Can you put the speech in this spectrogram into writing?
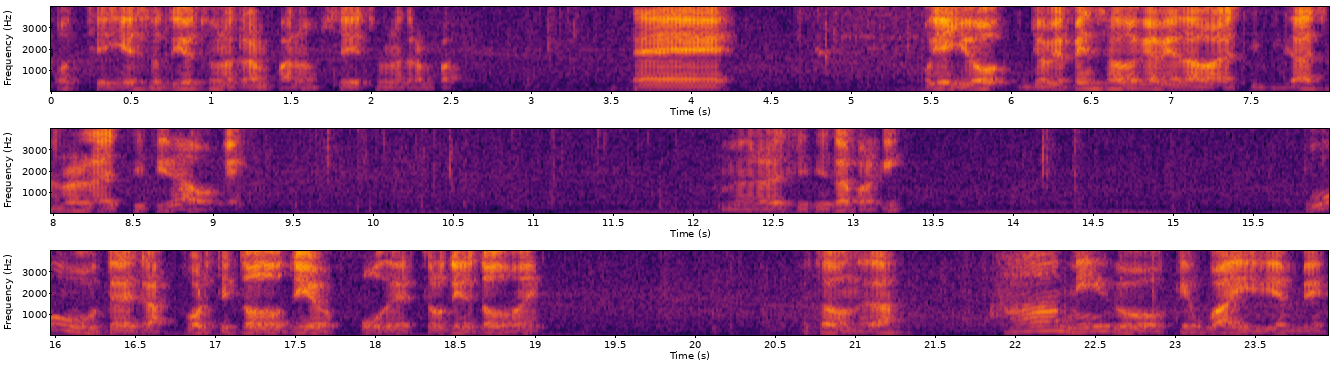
Hostia, y eso, tío, esto es una trampa, ¿no? Sí, esto es una trampa Eh... Oye, yo, yo había pensado que había dado la electricidad ¿Eso no es la electricidad o qué? ¿Me da la electricidad por aquí? Uh, teletransporte y todo, tío Joder, esto lo tiene todo, ¿eh? ¿Esto a dónde da? Ah, amigo, qué guay, bien, bien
